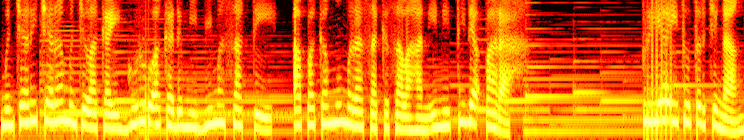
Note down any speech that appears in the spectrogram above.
mencari cara mencelakai guru Akademi Bima Sakti, apa kamu merasa kesalahan ini tidak parah? Pria itu tercengang,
